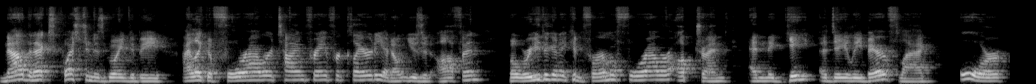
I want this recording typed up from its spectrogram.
now the next question is going to be I like a four hour time frame for clarity. I don't use it often, but we're either going to confirm a four hour uptrend and negate a daily bear flag, or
